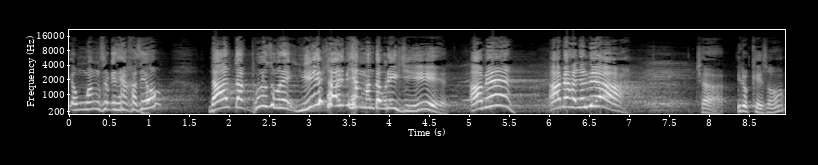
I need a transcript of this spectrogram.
영광스럽게 생각하세요? 날 딱 보는 순간에 예수 하나님이 생각난다 그래야지. 아멘. 아멘 할렐루야. 자 이렇게 해서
